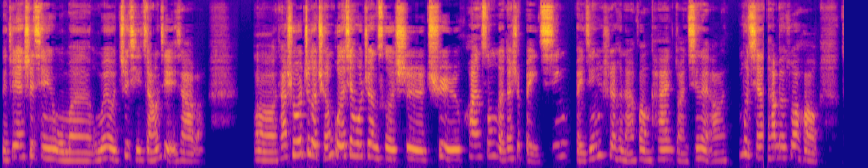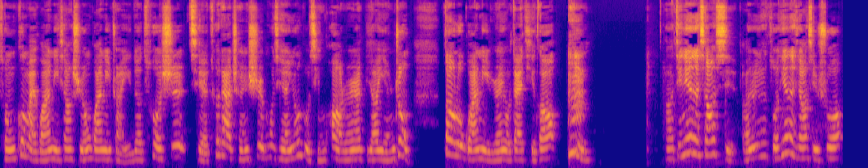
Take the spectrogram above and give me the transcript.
那这件事情我们我们有具体讲解一下吧。呃，他说这个全国的限购政策是趋于宽松的，但是北京北京是很难放开，短期内啊，目前还没有做好从购买管理向使用管理转移的措施，且特大城市目前拥堵情况仍然比较严重，道路管理仍有待提高。好，今天的消息啊，就是昨天的消息说。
